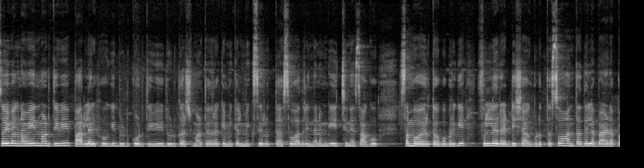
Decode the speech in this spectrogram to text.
ಸೊ ಇವಾಗ ನಾವು ಏನು ಮಾಡ್ತೀವಿ? ಪಾರ್ಲರ್ಗೆ ಹೋಗಿ ದುಡ್ಡು ಕೊಡ್ತೀವಿ. ದುಡ್ಡು ಖರ್ಚು ಮಾಡ್ತಿದ್ರೆ ಕೆಮಿಕಲ್ ಮಿಕ್ಸ್ ಇರುತ್ತೆ? ಸೊ ಅದರಿಂದ ನಮಗೆ ಇಚ್ಚಿನೆಸ್ ಆಗೋ ಸಂಭವ ಇರುತ್ತೆ ಒಬ್ಬೊಬ್ಬರಿಗೆ ಫುಲ್ ರೆಡ್ಡಿಶ್ ಆಗಿಬಿಡುತ್ತೆ. ಸೊ ಅಂಥದ್ದೆಲ್ಲ ಬೇಡಪ್ಪ.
